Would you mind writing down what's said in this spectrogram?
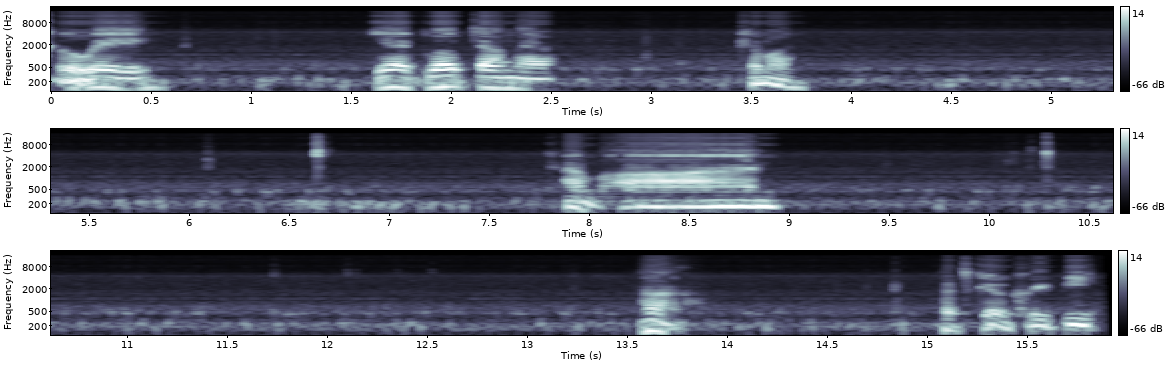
Go away. Yeah, blow down there. Come on. Come on. Huh. Let's go, creepy.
